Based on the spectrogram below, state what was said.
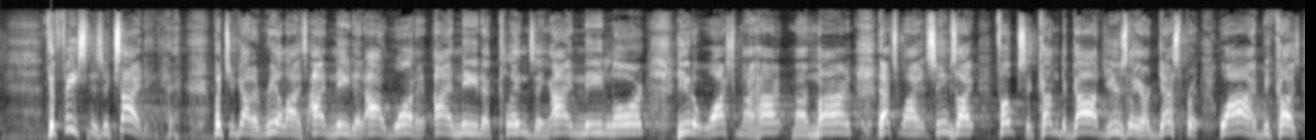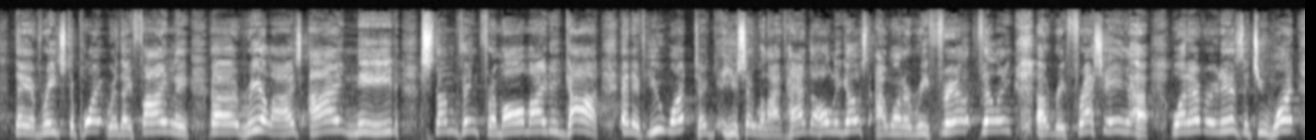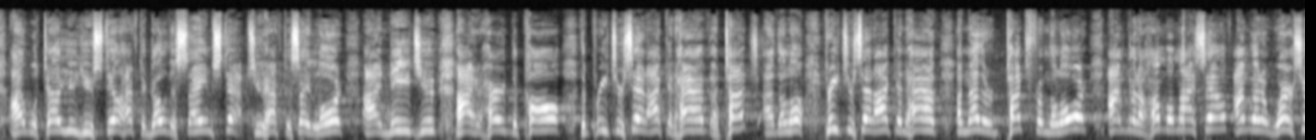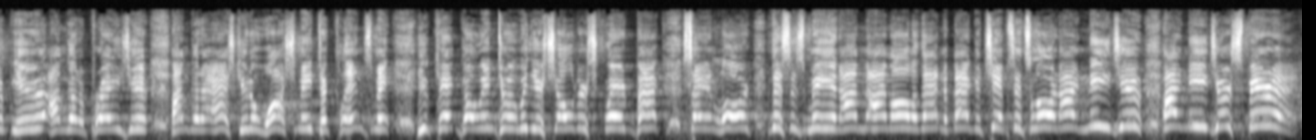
The feast is exciting, but you got to realize I need it. I want it. I need a cleansing. I need, Lord, you to wash my heart, my mind. That's why it seems like folks that come to God usually are desperate. Why? Because they have reached a point where they finally uh, realize I need something from Almighty God. And if you want to, you say, Well, I've had the Holy Ghost. I want a refilling, a refreshing uh, whatever it is that you want, I will tell you, you still have to go the same steps. You have to say, Lord, I need you. I heard the call. The preacher said I could have a touch. Uh, the Lord, preacher said I can have another touch from the Lord. I'm going to humble myself. I'm going to worship you. I'm going to praise you. I'm going to ask you to wash me, to cleanse me. You can't go into it with your shoulders squared back saying, Lord, this is me and I'm, I'm all that in a bag of chips. It's, Lord, I need you. I need your spirit.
